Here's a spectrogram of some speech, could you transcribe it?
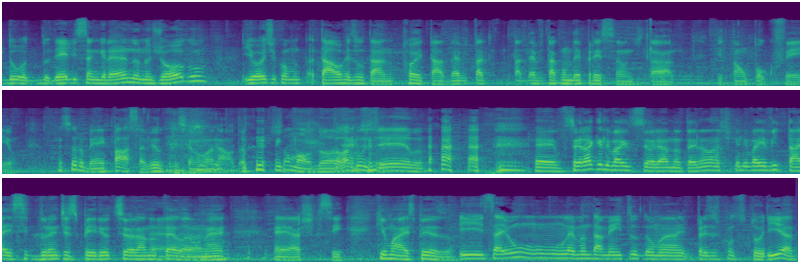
do, do- dele sangrando no jogo e hoje como tá o resultado. Coitado, deve estar tá, deve tá com depressão de tá, de tá um pouco feio. Mas tudo bem, passa, viu, Cristiano Ronaldo? Sou maldoso. Coloca um gelo. É, será que ele vai se olhar no telão? Acho que ele vai evitar esse, durante esse período se olhar no telão, né? É, acho que sim. que mais, peso? E saiu um levantamento de uma empresa de consultoria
